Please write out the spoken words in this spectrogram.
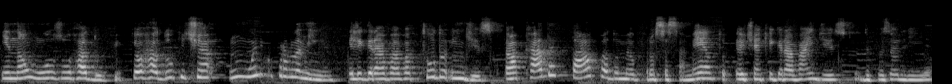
E não uso o Hadoop? Porque o Hadoop tinha um único probleminha. Ele gravava tudo em disco. Então, a cada etapa do meu processamento, eu tinha que gravar em disco. Depois eu lia,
